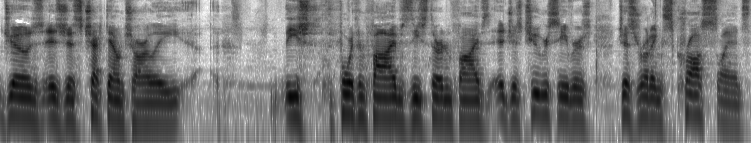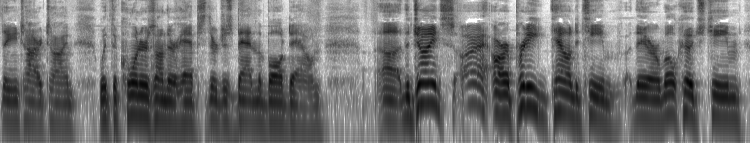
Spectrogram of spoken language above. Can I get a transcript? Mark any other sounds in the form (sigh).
Jones is just check down Charlie. These fourth and fives, these third and fives, it just two receivers just running cross slants the entire time with the corners on their hips. They're just batting the ball down. Uh, the Giants are, are, a pretty talented team. They are a well coached team.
